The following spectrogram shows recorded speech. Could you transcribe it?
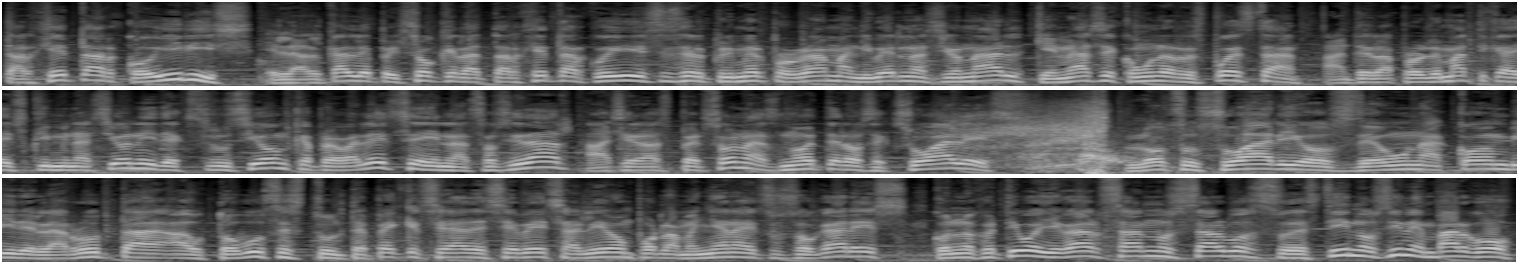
Tarjeta Arcoiris. El alcalde pensó que la Tarjeta Arcoiris es el primer programa a nivel nacional que nace como una respuesta ante la problemática de discriminación y de exclusión que prevalece en la sociedad hacia las personas no heterosexuales. Los usuarios de una combi de la ruta Autobuses Tultepec CADCB salieron por la mañana de sus hogares con el objetivo de llegar sanos y salvos a su destino. Sin embargo,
